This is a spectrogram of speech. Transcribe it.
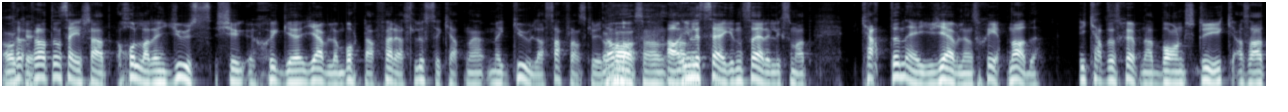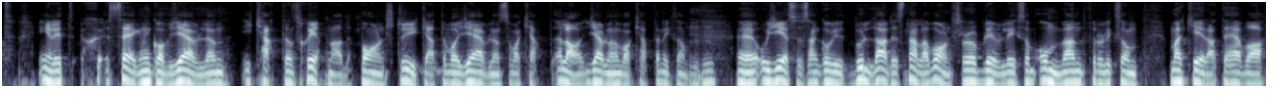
den? För, Okej. för att de säger så här att hålla den ljusskygge djävulen borta färgas lussekatterna med gula saffranskryddan. Jaha, han, Ja, han, enligt sägen så är det liksom att katten är ju djävulens skepnad. I kattens skepnad barn stryk, alltså att enligt sägnen gav djävulen i kattens skepnad barn stryk, att det var djävulen som var katt, eller ja, djävulen var katten liksom. Mhm. Eh, och Jesus han gav ut bullar till snälla barn, så då blev det liksom omvänd för att liksom markera att det här var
